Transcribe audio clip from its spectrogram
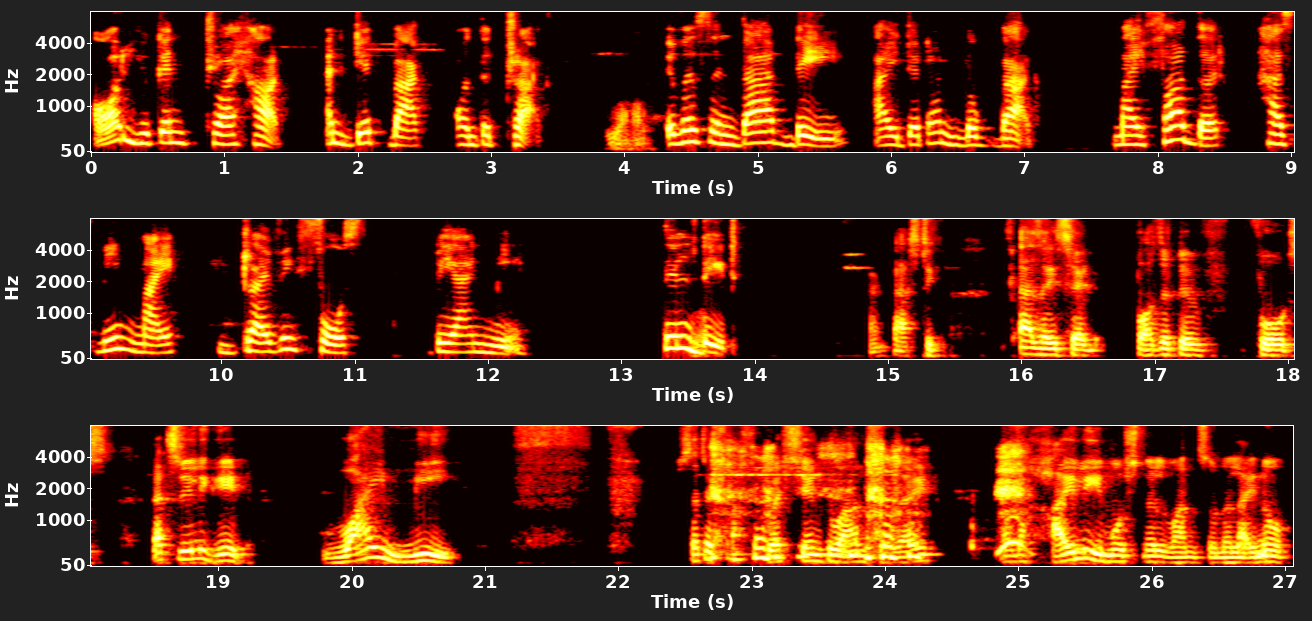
or you can try hard and get back on the track. Wow. It was in that day I did not look back. My father has been my driving force behind me till date. Fantastic. As I said, positive force. That's really great. Why me? Such a tough question to answer, right? And a highly emotional one, Sonal. I know.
